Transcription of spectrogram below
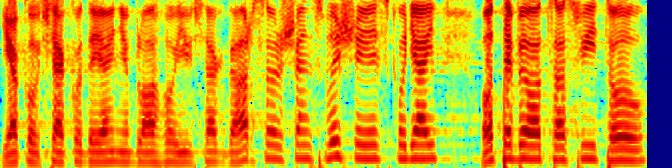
яко всяко деяние благо и всяк дар совершен свыше исходяй от Тебе, Отца Святого,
